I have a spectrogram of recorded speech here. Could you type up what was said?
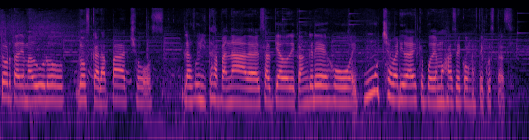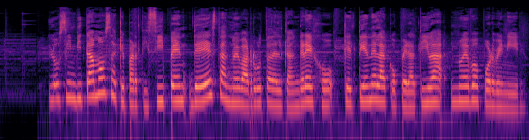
torta de maduro, los carapachos, las uñitas apanadas, el salteado de cangrejo, hay muchas variedades que podemos hacer con este crustáceo. Los invitamos a que participen de esta nueva ruta del cangrejo que tiene la cooperativa Nuevo Porvenir.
